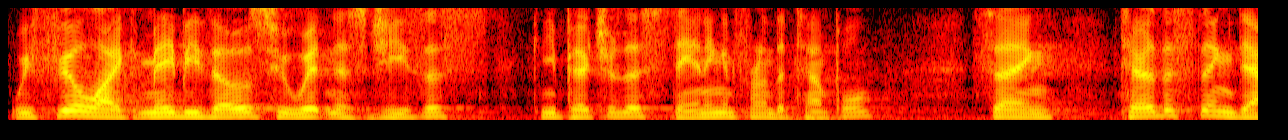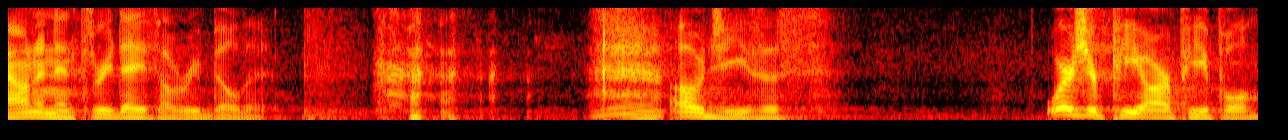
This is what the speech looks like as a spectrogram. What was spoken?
We feel like maybe those who witnessed Jesus, can you picture this, standing in front of the temple, saying, Tear this thing down and in three days I'll rebuild it. oh, Jesus. Where's your PR people?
